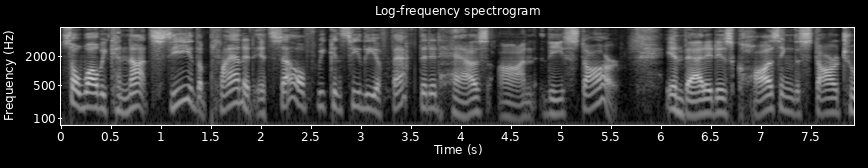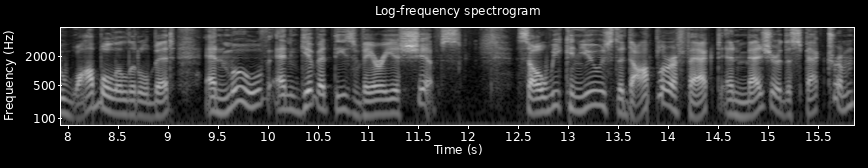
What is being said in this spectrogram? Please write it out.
So while we cannot see the planet itself, we can see the effect that it has on the star in that it is causing the star to wobble a little bit and move and give it these various shifts. So we can use the Doppler effect and measure the spectrum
